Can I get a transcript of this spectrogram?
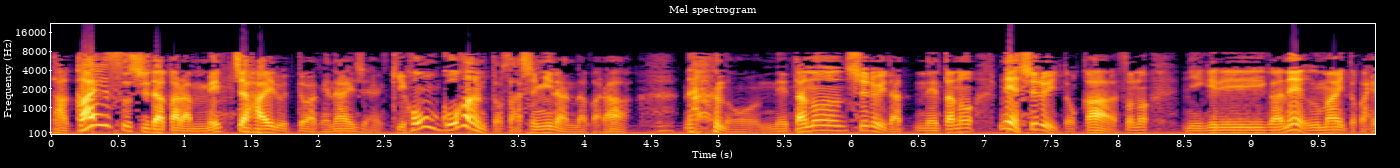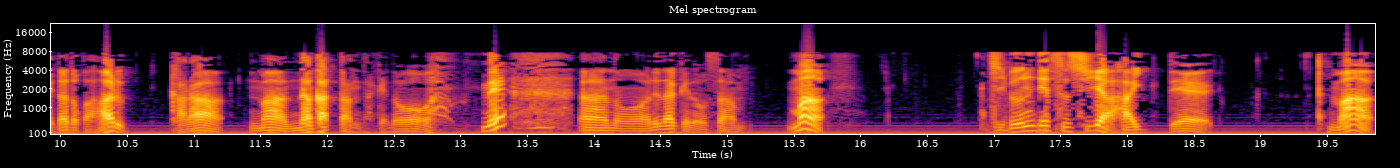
高い寿司だからめっちゃ入るってわけないじゃん。基本ご飯と刺身なんだから、あの、ネタの種類だ、ネタのね、種類とか、その、握りがね、うまいとか下手とかあるから、まあ、なかったんだけど、ね。あの、あれだけどさ、まあ、自分で寿司屋入って、まあ、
